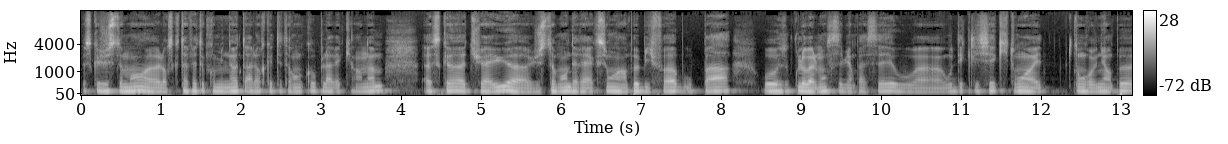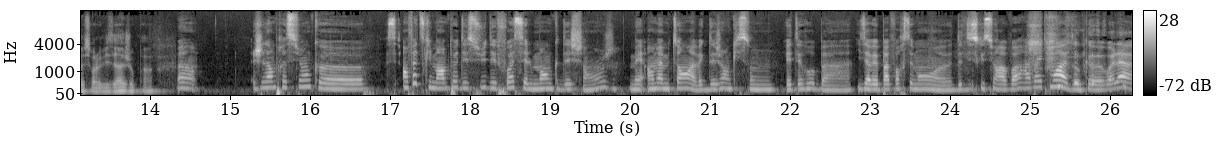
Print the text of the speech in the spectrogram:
Parce que justement, euh, lorsque tu as fait ton coming out alors que tu étais en couple avec un homme, est-ce que tu as eu euh, justement des réactions un peu biphobes ou pas Ou globalement ça s'est bien passé Ou, euh, ou des clichés qui t'ont qui t'ont revenu un peu sur le visage ou pas? Ben, j'ai l'impression que. En fait, ce qui m'a un peu déçu des fois, c'est le manque d'échange. Mais en même temps, avec des gens qui sont hétéros, bah, ils n'avaient pas forcément euh, de discussion à avoir avec moi. Donc euh, voilà.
